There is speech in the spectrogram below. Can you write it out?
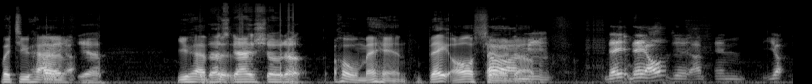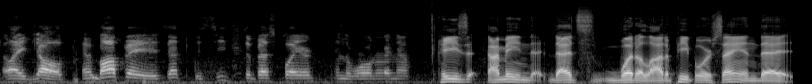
But you oh, have yeah. Yeah. you The have best the, guys showed up. oh man, they all oh, showed oh, I up. mean, they they all did, I- and y- like y'all, Mbappe is that is he the best player in the world right now? He's. I mean, that's what a lot of people are saying that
